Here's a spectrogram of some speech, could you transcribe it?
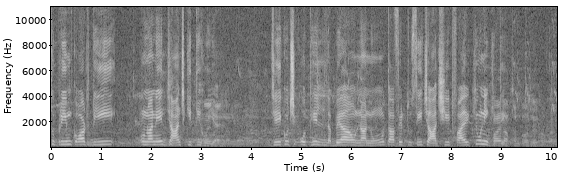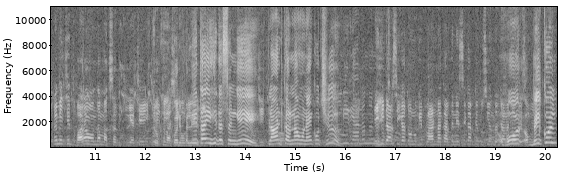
ਸੁਪਰੀਮ ਕੋਰਟ ਦੀ ਉਹਨਾਂ ਨੇ ਜਾਂਚ ਕੀਤੀ ਹੋਈ ਹੈ ਜੇ ਕੁਝ ਉੱਥੇ ਲੱਭਿਆ ਉਹਨਾਂ ਨੂੰ ਤਾਂ ਫਿਰ ਤੁਸੀਂ ਚਾਰਜ ਸ਼ੀਟ ਫਾਈਲ ਕਿਉਂ ਨਹੀਂ ਕੀਤੀ? ਮੈਮ ਇੱਥੇ ਦੁਬਾਰਾ ਆਉਣ ਦਾ ਮਕਸਦ ਕੀ ਹੈ? ਇੱਥੇ ਇੱਕ ਵਾਰੀ ਕਿਉਂਕਿ ਇੱਕ ਖਲਾਸੀ ਵਾਰੀ ਹੋ ਪਹਿਲੇ- ਇਹ ਤਾਂ ਇਹੀ ਦੱਸਣਗੇ ਪਲਾਂਟ ਕਰਨਾ ਹੋਣਾ ਹੈ ਕੁਝ ਗਈ। ਇਹੀ ਡਰ ਸੀਗਾ ਤੁਹਾਨੂੰ ਕਿ ਪਲਾਂਟ ਨਾ ਕਰ ਦੇਣੇ ਇਸੇ ਕਰਕੇ ਤੁਸੀਂ ਅੰਦਰ ਜਾਣਾ ਹੋਰ ਚਾਹੁੰਦੇ ਬਿਲਕੁਲ।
